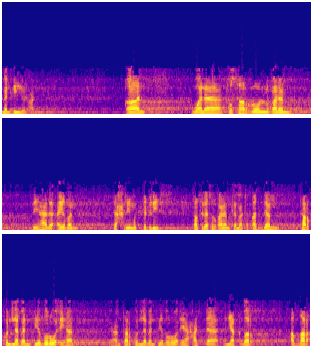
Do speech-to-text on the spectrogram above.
منهي عنه. قال ولا تصر الغنم. في هذا أيضا تحريم التدليس. تصلة الغنم كما تقدم ترك اللبن في ضروعها. يعني ترك اللبن في ضروعها حتى يكبر الضرع.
